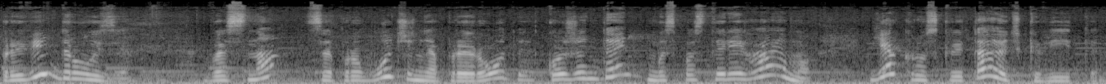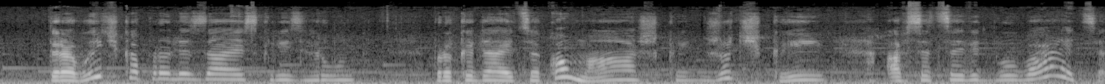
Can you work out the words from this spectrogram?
Привіт, друзі! Весна це пробудження природи. Кожен день ми спостерігаємо, як розквітають квіти. Травичка пролізає скрізь ґрунт, прокидаються комашки, жучки. А все це відбувається,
